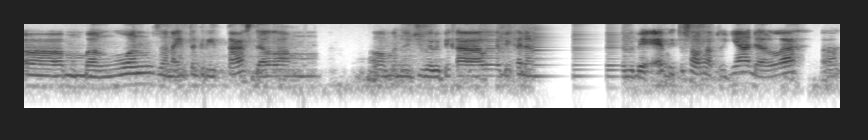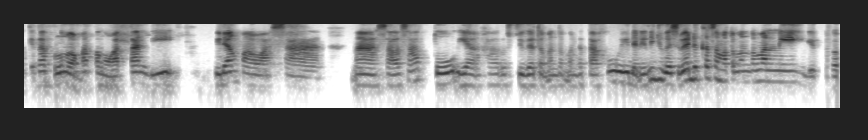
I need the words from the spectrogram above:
uh, membangun zona integritas dalam uh, menuju WBK, WBK dan BBM itu salah satunya adalah uh, kita perlu melakukan penguatan di bidang pengawasan. Nah, salah satu yang harus juga teman-teman ketahui dan ini juga sebenarnya dekat sama teman-teman nih gitu.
